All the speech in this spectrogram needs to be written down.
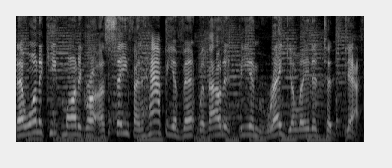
that want to keep Mardi Gras a safe and happy event without it being regulated to death.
